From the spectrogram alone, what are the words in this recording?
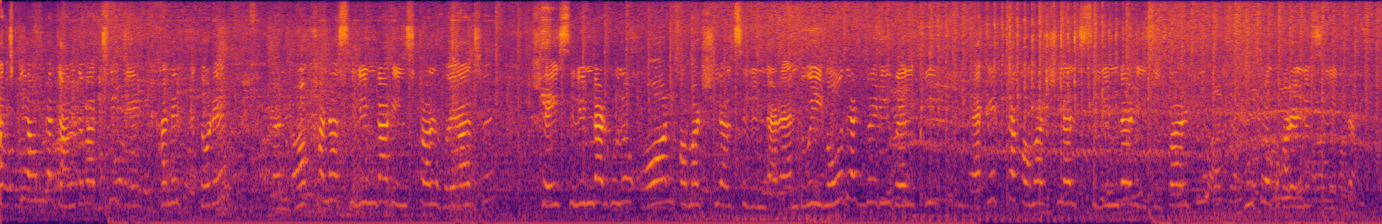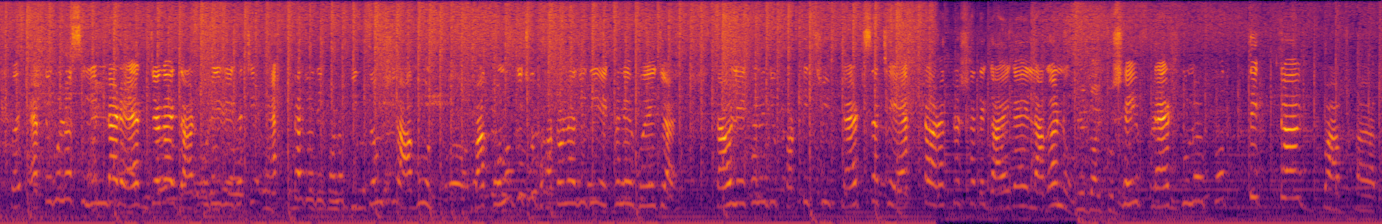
আজকে আমরা জানতে পারছি যে এখানে ভেতরে নখানা সিলিন্ডার ইনস্টল হয়ে আছে। সেই সিলিন্ডারগুলো all commercial cylinder and we know that very well কি এক একটা commercial cylinder is equal to দুটো ঘরের সিলিন্ডার তো এতগুলো সিলিন্ডার এক জায়গায় দাঁড় করিয়ে রেখেছি। একটা যদি কোনো বিধ্বংসী আগুন বা কোনো কিছু ঘটনা যদি এখানে হয়ে যায় তাহলে এখানে যে ফর্টি থ্রি ফ্ল্যাটস আছে একটা আরেকটার সাথে গায়ে গায়ে লাগানো সেই ফ্ল্যাটগুলোর প্রত্যেকটা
